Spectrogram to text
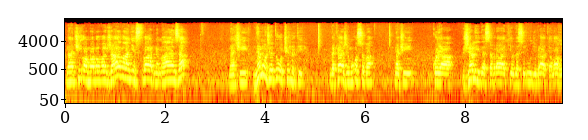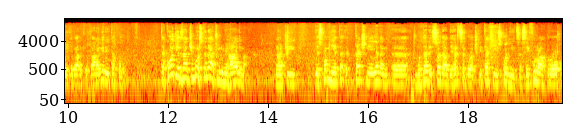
znači omalovažavanje stvar namaza, znači ne može to učiniti, da kažemo osoba, znači koja želi da se vrati ili da se ljudi vrate Allahu i tebareke wa ta'ala vjeri i tako dalje. Također, znači, možete naći u Mihalima, znači, gdje spominje ta, tačnije jedan e, uh, mudaris odavde Hercegovački, tačnije iz Konjica, Saifullah Proho,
